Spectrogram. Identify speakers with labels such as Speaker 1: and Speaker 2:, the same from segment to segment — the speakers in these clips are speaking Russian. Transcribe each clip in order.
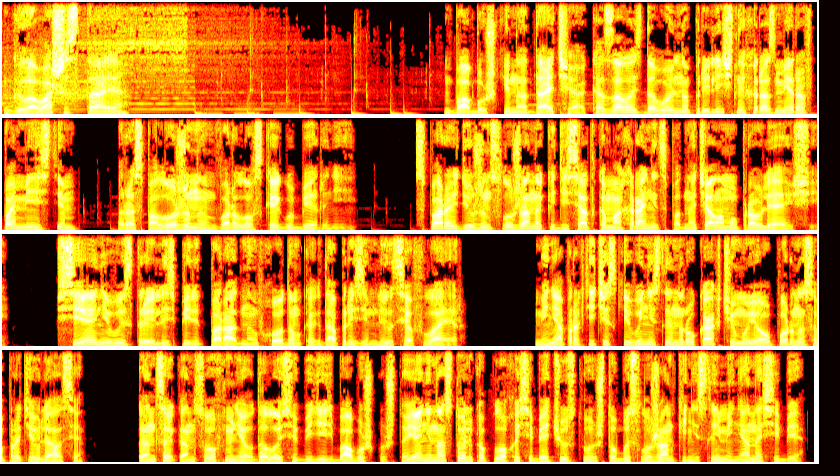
Speaker 1: Глава шестая. Бабушкина дача оказалась довольно приличных размеров поместьем, расположенным в Орловской губернии. С парой дюжин служанок и десятком охранниц под началом управляющей. Все они выстроились перед парадным входом, когда приземлился флайер. Меня практически вынесли на руках, чему я упорно сопротивлялся. В конце концов, мне удалось убедить бабушку, что я не настолько плохо себя чувствую, чтобы служанки несли меня на себе.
